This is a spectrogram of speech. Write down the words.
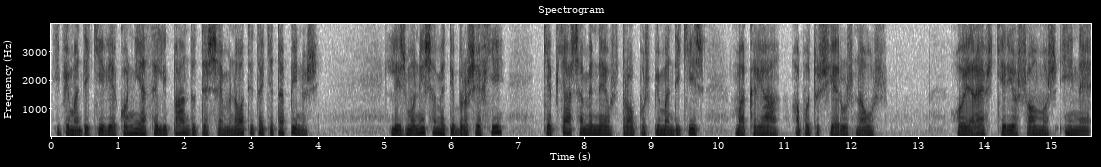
Η ποιμαντική διακονία θέλει πάντοτε σεμνότητα και ταπείνωση. Λυσμονήσαμε την προσευχή και πιάσαμε νέους τρόπους ποιμαντικής μακριά από τους ιερούς ναούς. Ο ιερεύς κυρίως όμως είναι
